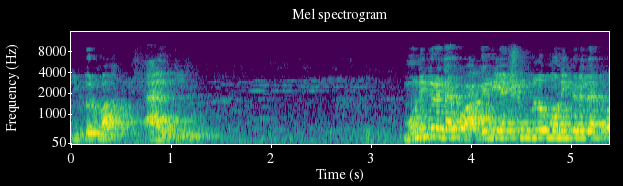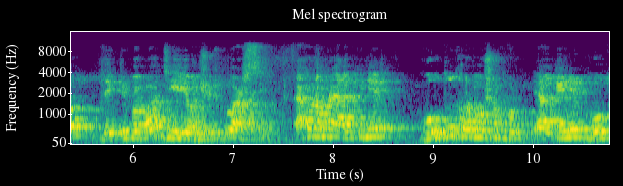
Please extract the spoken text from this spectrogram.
কি করবা? অ্যালকিন। মনে করে দেখো, আগের রিঅ্যাকশনগুলো মনে করে দেখো, দেখতে পাবা যে এই অংশটুকু আসছে। এখন আমরা অ্যালকিনের ভৌত ধর্ম সম্পর্কে অ্যালকাইনের ভৌত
